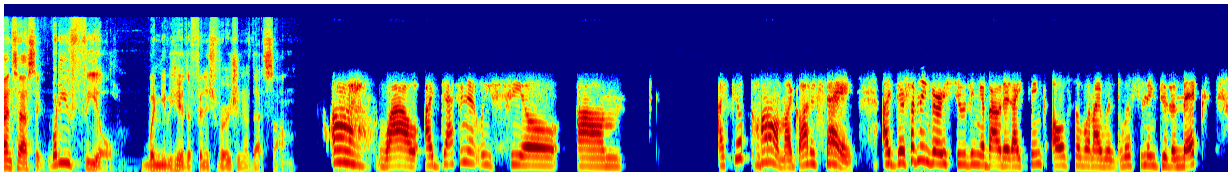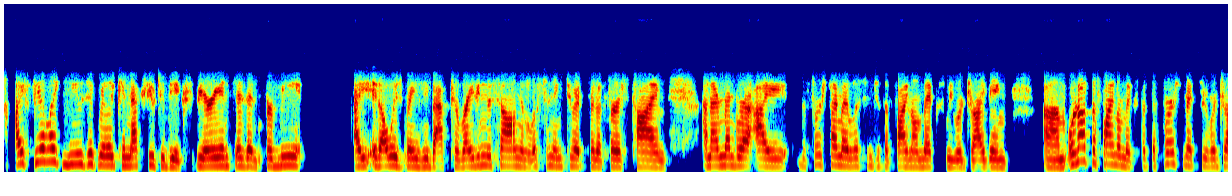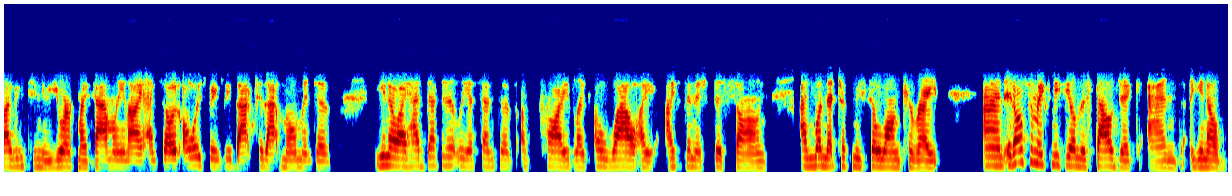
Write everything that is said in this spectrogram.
Fantastic. What do you feel when you hear the finished version of that song? Oh, wow. I definitely feel um I feel calm, I got to say. I, there's something very soothing about it. I think also when I was listening to the mix, I feel like music really connects you to the experiences and for me I it always brings me back to writing the song and listening to it for the first time. And I remember I the first time I listened to the final mix, we were driving um, or not the final mix, but the first mix, we were driving to New York, my family and I. And so it always brings me back to that moment of, you know, I had definitely a sense of, of pride, like, oh, wow, I, I finished this song and one that took me so long to write. And it also makes me feel nostalgic and, you know,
